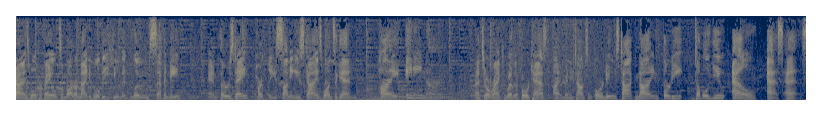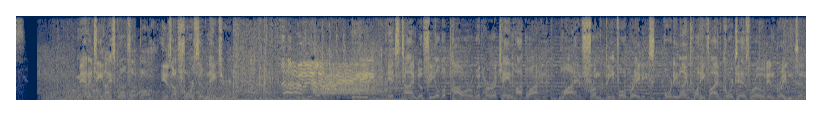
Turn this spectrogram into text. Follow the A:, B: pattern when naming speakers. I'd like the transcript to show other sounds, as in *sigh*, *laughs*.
A: Skies will prevail tomorrow night. It will be humid, low 70. And Thursday, partly sunny skies once again, high 89. That's your Ranky weather forecast. I'm Benny Thompson for News Talk 930 WLSS.
B: Manatee High School football is a force of nature. It's time to feel the power with Hurricane Hotline. Live from Beef O'Brady's, 4925 Cortez Road in Bradenton.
